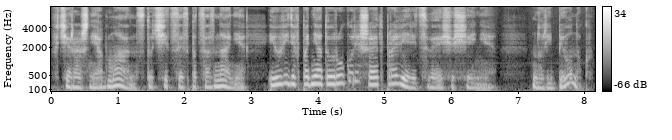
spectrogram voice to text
Вчерашний обман стучится из подсознания и, увидев поднятую руку, решает проверить свои ощущения. Но ребенок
